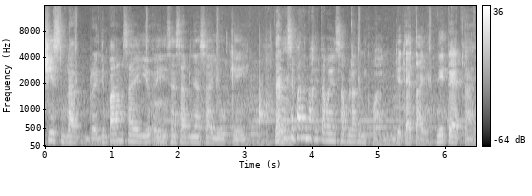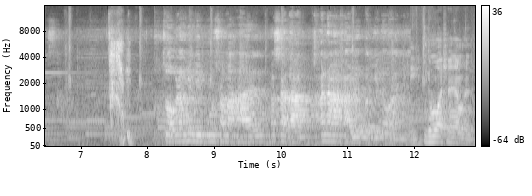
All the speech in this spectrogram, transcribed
cheese flat bread, yung parang sa, U- yung sinasabi niya sa UK. Dahil kasi parang nakita ko yun sa vlog ni Kwan, Di tayo. ni Tetay. Sobrang hindi po sa mahal, masarap, saka nakakalo pag ginawa niyo. Gumawa siya ng ano,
